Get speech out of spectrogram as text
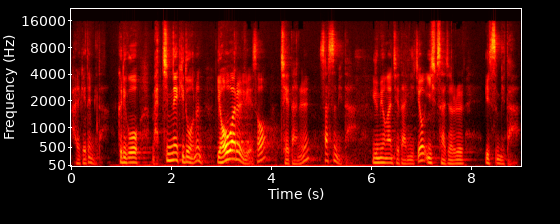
알게 됩니다. 그리고 마침내 기도원은 여호와를 위해서 제단을 쌓습니다. 유명한 제단이죠. 24절을 읽습니다.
